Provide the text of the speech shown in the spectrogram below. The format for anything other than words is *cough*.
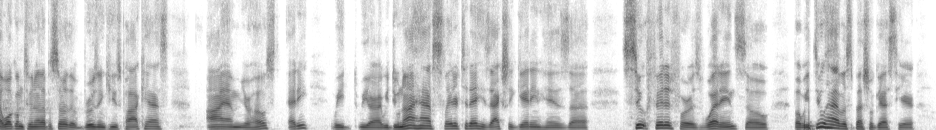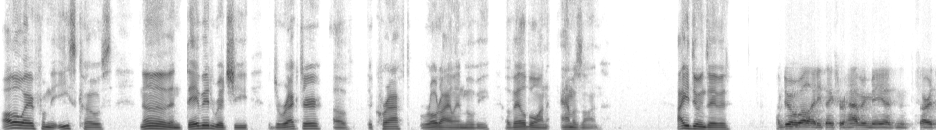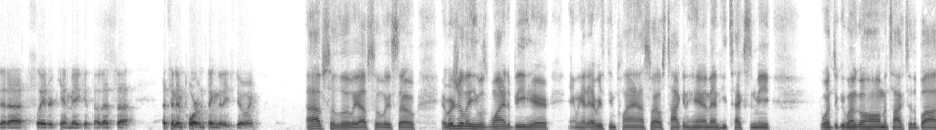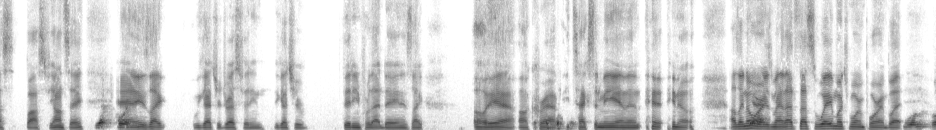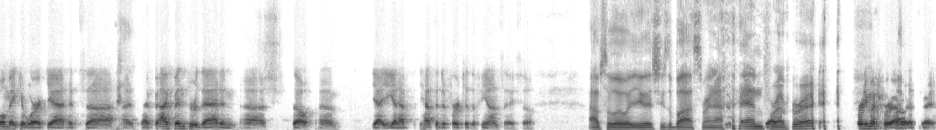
Hi, welcome to another episode of the Brews N Q's podcast. I am your host, Eddie. We we are we do not have Slater today. He's actually getting his uh, suit fitted for his wedding. So, but we do have a special guest here, all the way from the East Coast, none other than David Ricci, the director of the Craft Rhode Island movie, available on Amazon. How you doing, David? I'm doing well, Eddie. Thanks for having me. And sorry that uh, Slater can't make it, though. That's uh, that's an important thing that he's doing. Absolutely, absolutely. So originally he was wanting to be here, and we had everything planned. That's why I was talking to him, and then he texted me. He went to he went to go home and talk to the boss, boss fiance. Yep. And he's like, "We got your dress fitting. We got your fitting for that day." And it's like, "Oh yeah, oh crap." he *laughs* texted me, and then *laughs* you know, I was like, "No Yeah. worries, man. That's that's way much more important." But We'll we'll make it work. Yeah, it's uh, I, I've I've been through that, and uh, so um, yeah, you gotta have you have to defer to the fiance. So absolutely, she's the boss right now *laughs* and Yeah. forever, right? pretty much forever. Oh. That's right.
